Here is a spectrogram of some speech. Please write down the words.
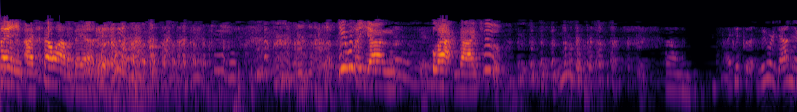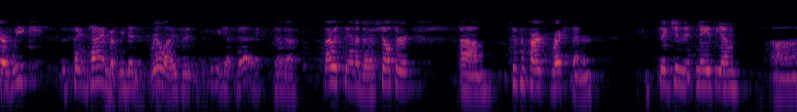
saying, I fell out of bed. He was a young black guy, too. Um, I guess we were down there a week at the same time, but we didn't realize it until we got back. But uh, so I was staying at a shelter, um, Susan Park Rec Center, big gymnasium, uh,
